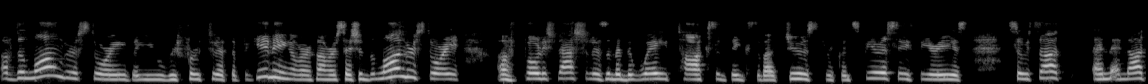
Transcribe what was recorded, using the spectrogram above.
of the longer story that you referred to at the beginning of our conversation, the longer story of Polish nationalism and the way it talks and thinks about Jews through conspiracy theories. So it's not, and, and not,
